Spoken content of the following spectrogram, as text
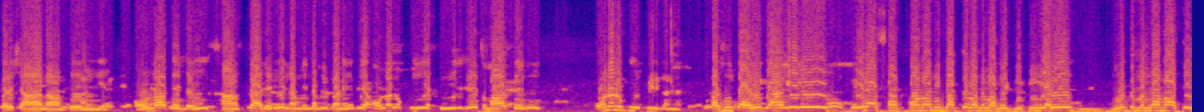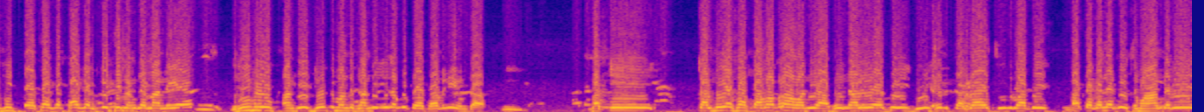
ਪਰੇਸ਼ਾਨ ਆਉਂਦੇ ਨੇ ਉਹਨਾਂ ਦੇ ਲਈ ਸੰਸਥਾ ਜਿਹੜੀਆਂ ਨਵੀਂ ਨਵੀਂ ਬਣੀ ਆ ਉਹਨਾਂ ਨੂੰ ਕੀ ਅਪੀਲ ਜਿਹੜੇ ਸਮਾਜ ਸੇਵੀ ਉਹਨਾਂ ਨੂੰ ਕੀ ਅਪੀਲ ਕਰਨਾ ਚਾਹੁੰਦੇ ਅਸੀਂ ਤਾਂ ਇਹੀ ਕਹਾਂਗੇ ਵੀ ਇਹਨਾਂ ਸੰਸਥਾਵਾਂ ਦੀ ਵੱਧ ਤੋਂ ਵੱਧ ਮਦਦ ਕੀਤੀ ਜਾਵੇ। ਜ਼ਰੂਰਤਮੰਦਾਂ ਵਾਸਤੇ ਅਸੀਂ ਪੈਸਾ ਇਕੱਠਾ ਕਰਕੇ ਇੱਥੇ ਲੰਗਰ ਲਾਉਂਦੇ ਆ ਗਰੀਬ ਲੋਕ ਖਾਂਦੇ ਆ, ਜ਼ਰੂਰਤਮੰਦ ਖਾਂਦੇ ਜਿਹਨਾਂ ਕੋਲ ਪੈਸਾ ਵੀ ਨਹੀਂ ਹੁੰਦਾ। ਬਾਕੀ ਚੱਲਦੀਆਂ ਸੰਸਥਾਵਾਂ ਭਰਾਵਾਂ ਦੀ ਆਸੇ ਨਾਲ ਇਹ ਆ ਕੋਈ ਦੂਸ਼ਿਤ ਕਰਦਾ ਹੈ ਚੀਜ਼ ਵਾਸਤੇ। ਆਪਾਂ ਕਹਿੰਦੇ ਕੋਈ ਸਮਾਨ ਦੇਵੇ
